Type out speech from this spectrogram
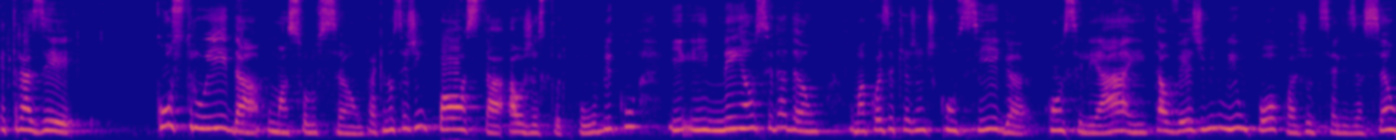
é trazer construída uma solução, para que não seja imposta ao gestor público e, e, nem ao cidadão. Uma coisa que a gente consiga conciliar e talvez diminuir um pouco a judicialização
